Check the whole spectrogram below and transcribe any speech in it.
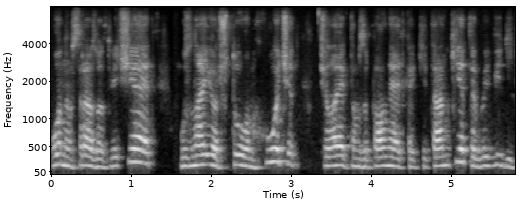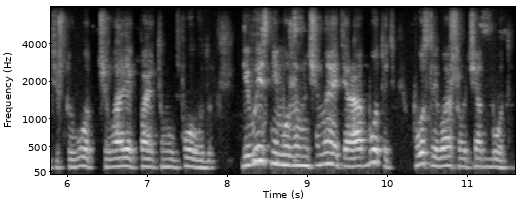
Он им сразу отвечает, узнает, что он хочет, человек там заполняет какие-то анкеты, вы видите, что вот человек по этому поводу, и вы с ним уже начинаете работать после вашего чат-бота.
